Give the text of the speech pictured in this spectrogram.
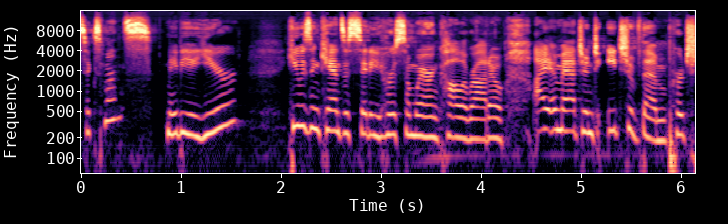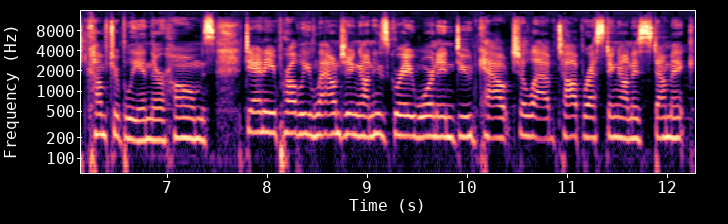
Six months? Maybe a year? He was in Kansas City, her somewhere in Colorado. I imagined each of them perched comfortably in their homes. Danny probably lounging on his gray, worn in dude couch, a laptop resting on his stomach.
